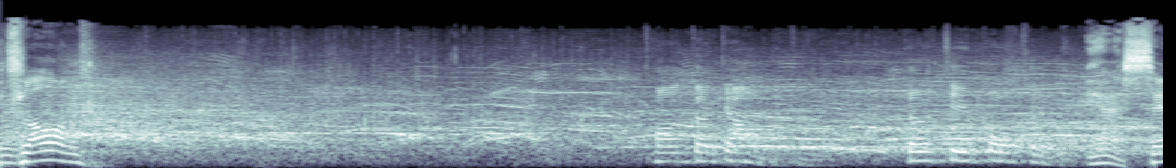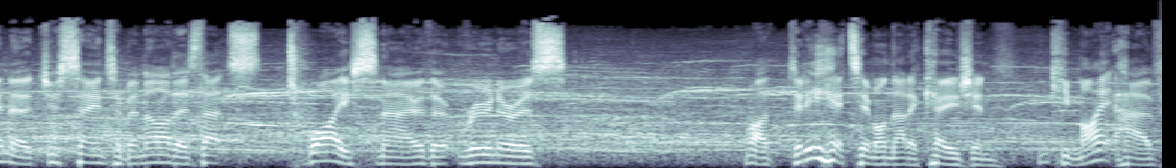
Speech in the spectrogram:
It's long. On the count. 30 Yeah, Sinner just saying to Bernardes that's twice now that Rune has. Well, did he hit him on that occasion? I think he might have.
